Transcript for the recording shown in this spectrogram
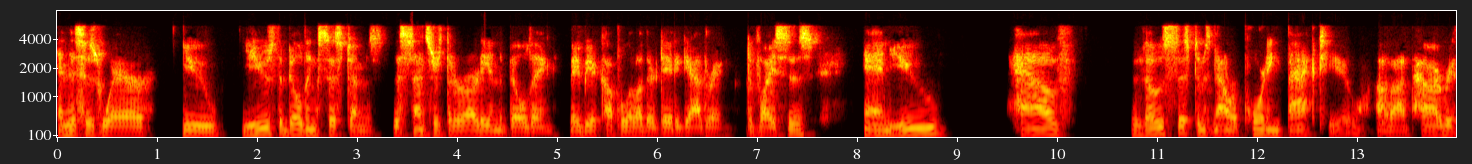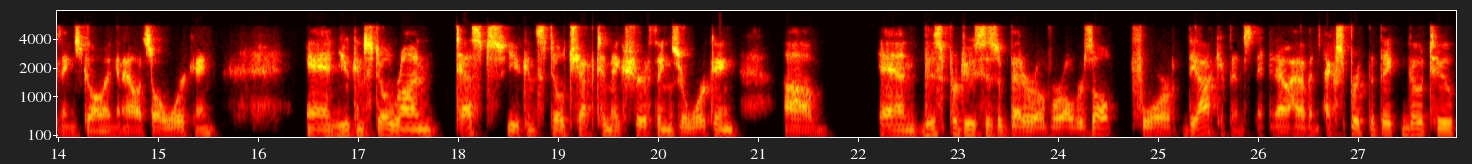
And this is where you use the building systems, the sensors that are already in the building, maybe a couple of other data gathering devices, and you have those systems now reporting back to you about how everything's going and how it's all working. And you can still run tests, you can still check to make sure things are working. Um, and this produces a better overall result for the occupants. They now have an expert that they can go to.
